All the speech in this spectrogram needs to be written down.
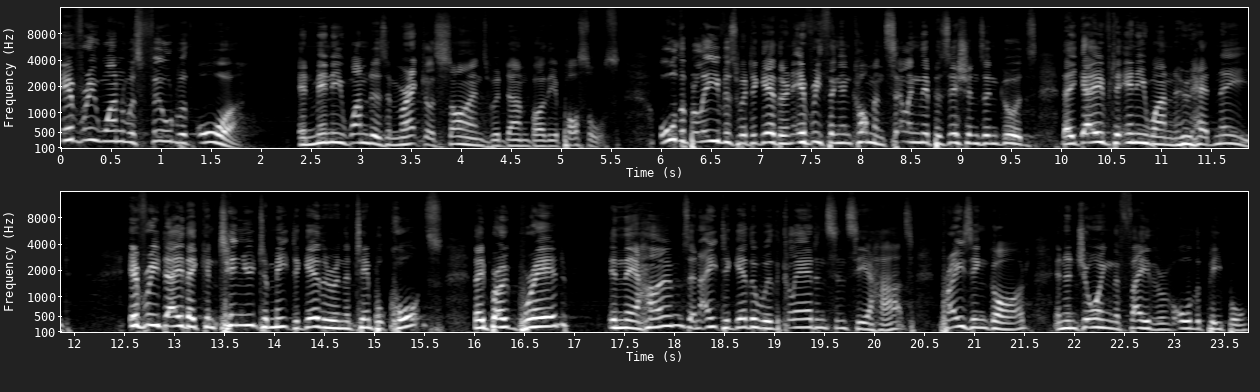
everyone was filled with awe, and many wonders and miraculous signs were done by the apostles. All the believers were together in everything in common, selling their possessions and goods they gave to anyone who had need. Every day they continued to meet together in the temple courts. They broke bread in their homes and ate together with glad and sincere hearts, praising God and enjoying the favor of all the people.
